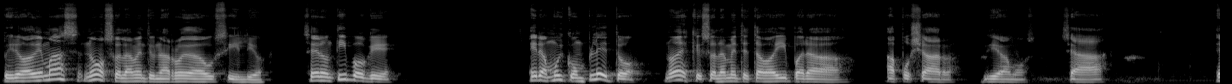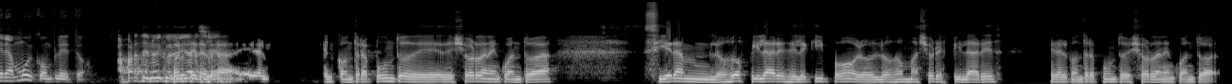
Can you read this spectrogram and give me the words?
pero además no solamente una rueda de auxilio. O sea, era un tipo que era muy completo, no es que solamente estaba ahí para apoyar, digamos. O sea, era muy completo. Aparte, no hay que olvidar el, contrapunto de, Jordan en cuanto a si eran los dos pilares del equipo, los, los dos mayores pilares, era el contrapunto de Jordan en cuanto a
